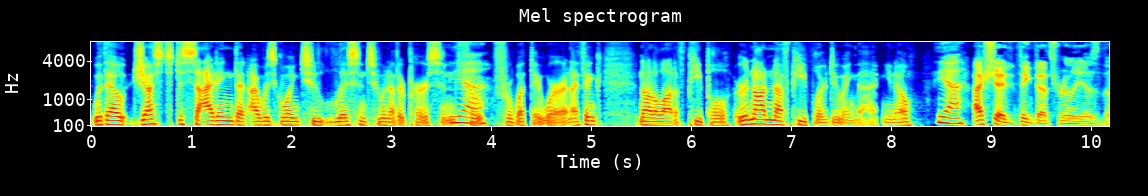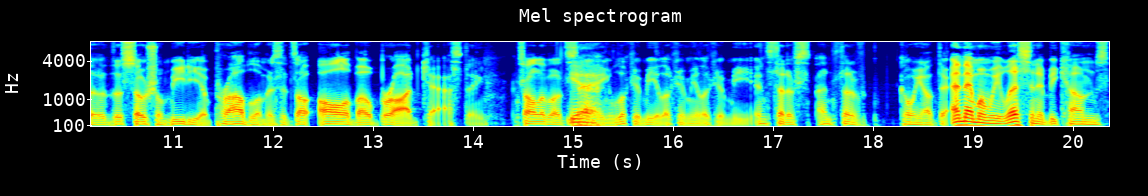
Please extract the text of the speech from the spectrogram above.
without just deciding that I was going to listen to another person Yeah. for, for what they were. And I think not a lot of people, or not enough people, are doing that, you know? yeah Actually, I think that's really is the the social media problem. Is it's all, all about broadcasting. It's all about Yeah. saying, "Look at me, look at me, look at me," instead of instead of going out there. And then when we listen, it becomes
